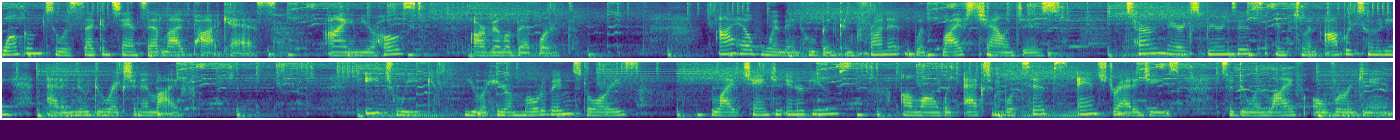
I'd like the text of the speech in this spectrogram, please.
Welcome to a Second Chance at Life podcast. I am your host, Arvilla Beckworth. I help women who've been confronted with life's challenges turn their experiences into an opportunity at a new direction in life. Each week, you will hear motivating stories, life changing interviews, along with actionable tips and strategies to doing life over again.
